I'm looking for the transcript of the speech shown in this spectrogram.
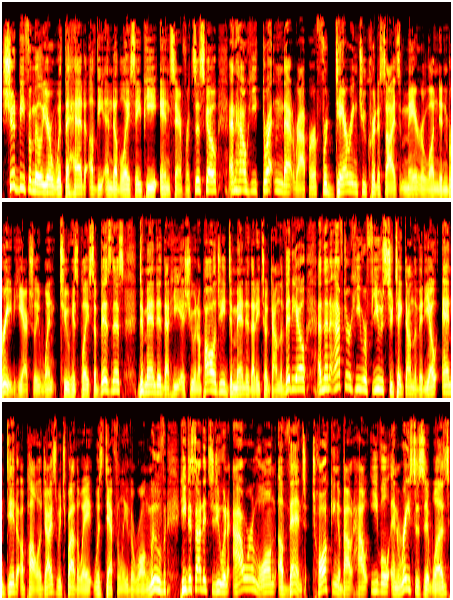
should be familiar with the head of the NAACP in San Francisco and how he threatened that rapper for daring to criticize Mayor London Breed. He actually went to his place of business, demanded that he issue an apology, demanded that he took down the video, and then after he refused to take down the video and did apologize, which by the way was definitely the wrong move, he decided to do an hour long event talking about how evil and racist it was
